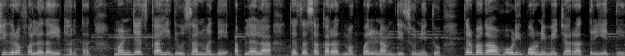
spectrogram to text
शीघ्र फलदायी ठरतात. म्हणजेच काही दिवसांमध्ये आपल्याला त्याचा सकारात्मक परिणाम दिसून येतो. तर बघा होळी पौर्णिमेच्या रात्री येते.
